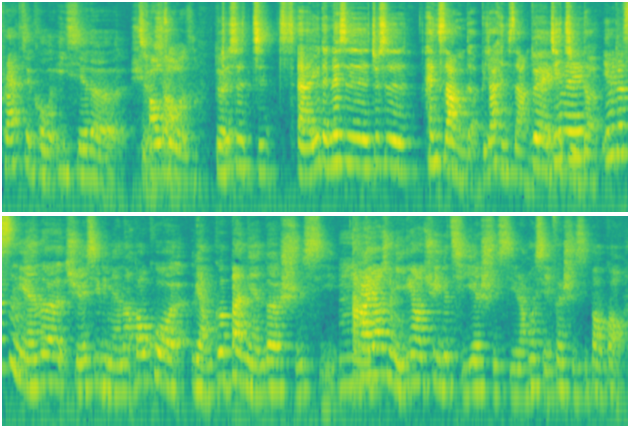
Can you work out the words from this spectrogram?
practical 一些的学校。操作对，就是直呃有点类似就是 hands on 的，比较 hands on，对，积极的。因为这四年的学习里面呢，包括两个半年的实习，嗯、他要求你一定要去一个企业实习，然后写一份实习报告。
